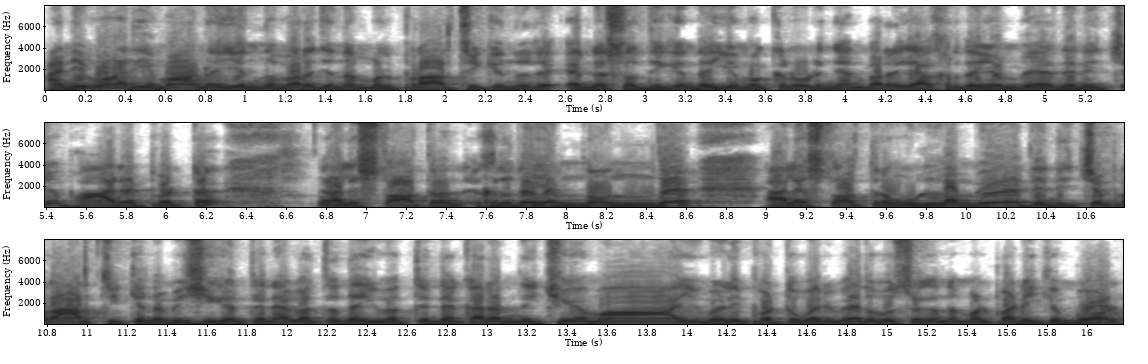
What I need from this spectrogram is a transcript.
അനിവാര്യമാണ് എന്ന് പറഞ്ഞ് നമ്മൾ പ്രാർത്ഥിക്കുന്നത്. എന്നെ ശ്രദ്ധിക്കുന്ന ദൈവമക്കളോട് ഞാൻ പറയാം. ഹൃദയം വേദനിച്ച് ഭാരപ്പെട്ട് അലസ്തോത്രം ഹൃദയം നൊന്ത് അലസ്തോത്രം ഉള്ളം വേദനിച്ച് പ്രാർത്ഥിക്കുന്ന വിഷയത്തിനകത്ത് ദൈവത്തിന്റെ കരം നിശ്ചയമായി വെളിപ്പെട്ടു വരും. വേദപുസ്തകം നമ്മൾ പഠിക്കുമ്പോൾ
